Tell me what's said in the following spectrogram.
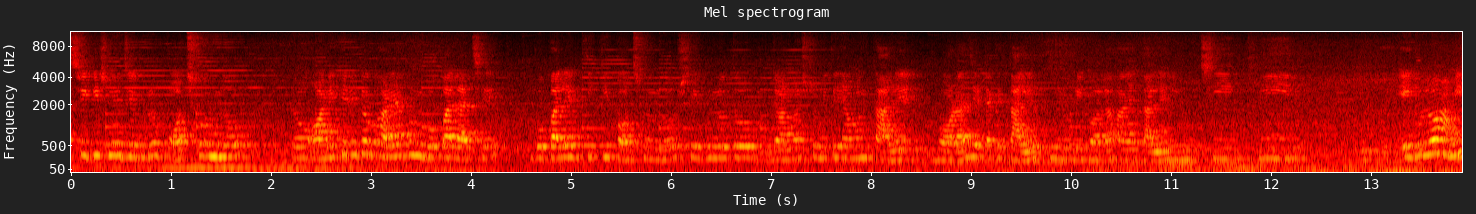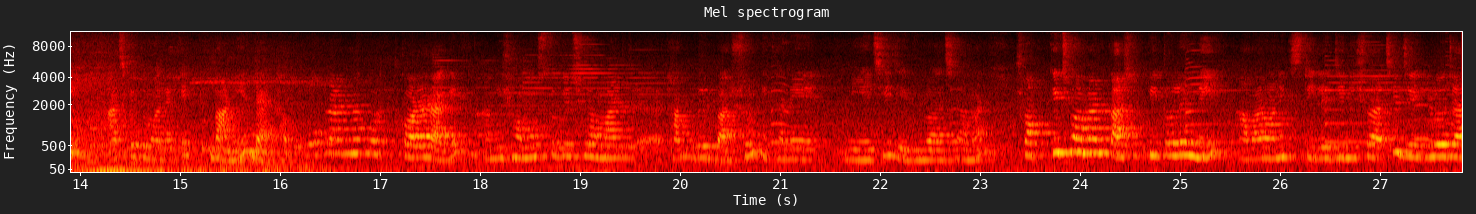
শ্রীকৃষ্ণের যেগুলো পছন্দ, তো অনেকেরই তো ঘরে এখন গোপাল আছে। গোপালের কী কী পছন্দ? সেগুলো তো জন্মাষ্টমীতে যেমন তালের বড়া, যেটাকে তালের ফুলুরি বলা হয়, তালের লুচি, ক্ষীর, এগুলো আমি আজকে তোমাদেরকে একটু বানিয়ে দেখাবো। ভোগ রান্না কর- করার আগে আমি সমস্ত কিছু আমার ঠাকুরের বাসন এখানে নিয়েছি, যেগুলো আছে আমার। সব কিছু আমার কাঁসের পিতলের নেই। আমার অনেক স্টিলের জিনিসও আছে, যেগুলো যা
